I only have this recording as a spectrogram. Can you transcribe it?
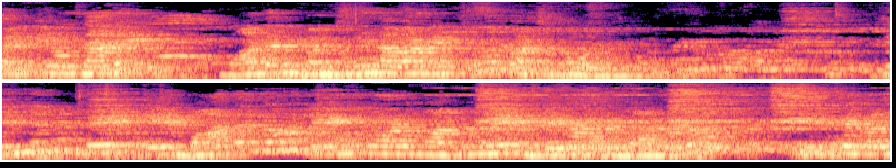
కలిగి ఉండాలి. బాధను పంచుకున్న వారిని ఎప్పుడూ మర్చిపోవద్దు. మాత్రమే వేరొకరి బాధలో తీర్చగల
